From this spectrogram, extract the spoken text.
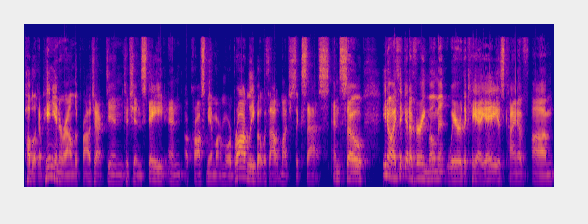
public opinion around the project in Kachin State and across Myanmar more broadly, but without much success. And so, you know, I think at a very moment where the KIA is kind of um,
